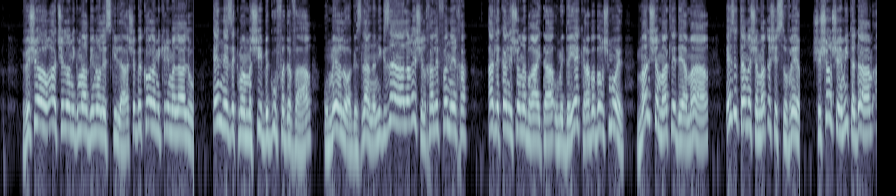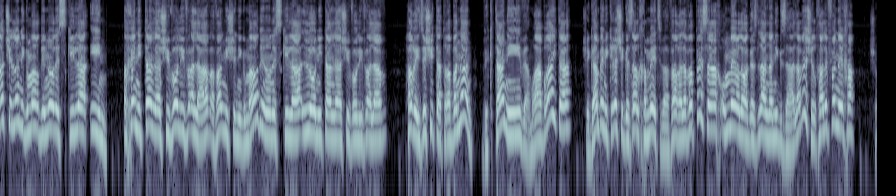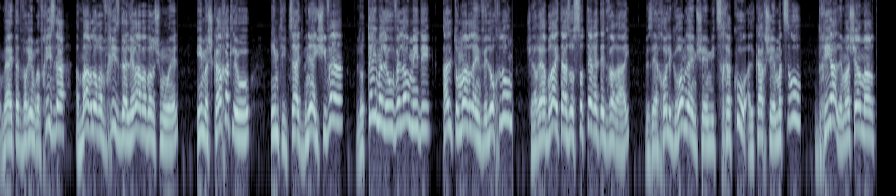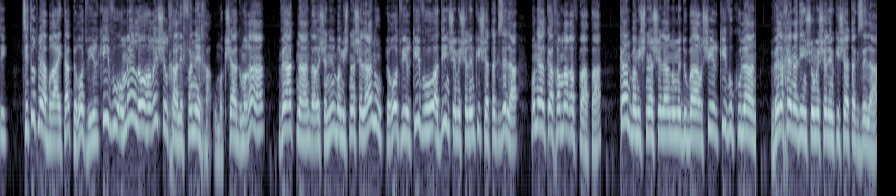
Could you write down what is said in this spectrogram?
ושור עד שלא נגמר דינו לסקילה, שבכל המקרים הללו אין נזק ממשי בגוף הדבר, אומר לו הגזלן הנגזל, הרי שלך לפניך. עד לכאן לשון הברייתא, ומדייק רבא בר שמואל. מן שמט לדאמר, איזה תנא שמעת שסובר, ששור שהמית אדם עד שלא נגמר דינו לסקילה אין, אכן ניתן להשיבו לבעליו, אבל משנגמר דינו לסקילה, לא ניתן להשיבו לבעליו? הרי זה שיטת רבנן, וקטני, ואמרה הברייתא, שגם במקרה שגזל חמץ ועבר עליו הפסח, אומר לו הגזלן הנגזל, הרי שלך לפניך. שומע את הדברים רב חיסדא, אמר לו רב חיסדא לרבא בר שמואל, אם משכחת להו, אם תמצא את בני הישיבה, לא תימא להו ולא מידי, אל תאמר להם ולא כלום, שהרי הברייתא הזו סותרת את דבריי, וזה יכול לגרום להם שהם יצחקו על כך שהם מצאו דחייה למה שאמרתי. ציטוט מהברייתא, פירות והרכיבו, אומר לו, הרי שלך לפניך. ומקשה הגמרא, ואתנן, והרי שנינו במשנה שלנו, פירות והרכיבו, הדין שמשלם קישת הגזלה. עונה על כך אמר רב פאפא, כאן במשנה שלנו מדובר שהרכיבו כולן, ולכן הדין שהוא משלם קישת הגזלה,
